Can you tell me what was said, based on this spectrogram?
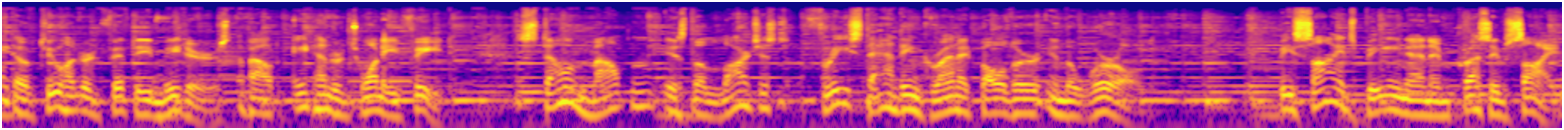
Height of 250 meters, about 820 feet, Stone Mountain is the largest freestanding granite boulder in the world. Besides being an impressive sight,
